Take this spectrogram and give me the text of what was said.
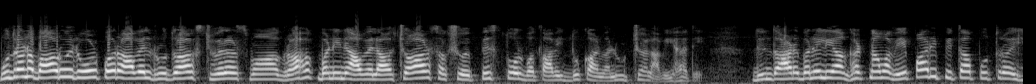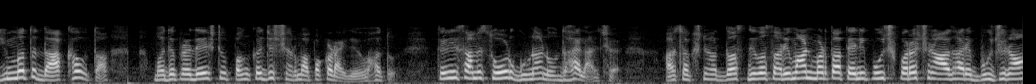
મુન્દ્રાના બારોઈ રોડ પર આવેલ રુદ્રાક્ષ જ્વેલર્સમાં ગ્રાહક બનીને આવેલા ચાર શખ્સોએ પિસ્તોલ બતાવી દુકાનમાં લૂંટ ચલાવી હતી. દિનદહાડે બનેલી આ ઘટનામાં વેપારી પિતા પુત્ર હિંમત દાખવતા મધ્યપ્રદેશનો પંકજ શર્મા પકડાઈ ગયો હતો. તેની સામે સોળ ગુના નોંધાયેલા છે. આ શખ્સના દસ દિવસના રિમાન્ડ મળતા તેની પૂછપરછના આધારે ભુજના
